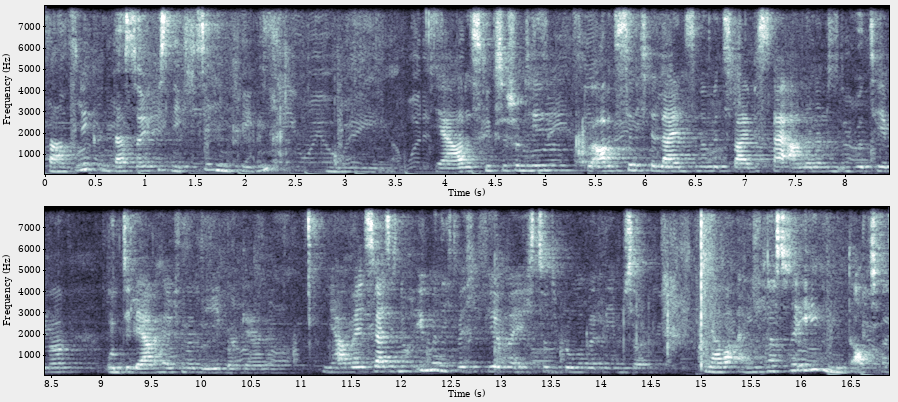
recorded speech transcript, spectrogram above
Bist wahnsinnig und das soll ich bis nächstes Jahr hinkriegen? Ja, das kriegst du schon hin. Du arbeitest ja nicht allein, sondern mit zwei bis drei anderen an einem Überthema. Und die Lehrer helfen mir eh immer gerne. Ja, aber jetzt weiß ich noch immer nicht, welche Firma ich zur Diplomarbeit nehmen soll. Ja, aber eigentlich hast du da eh genügend Auswahl.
